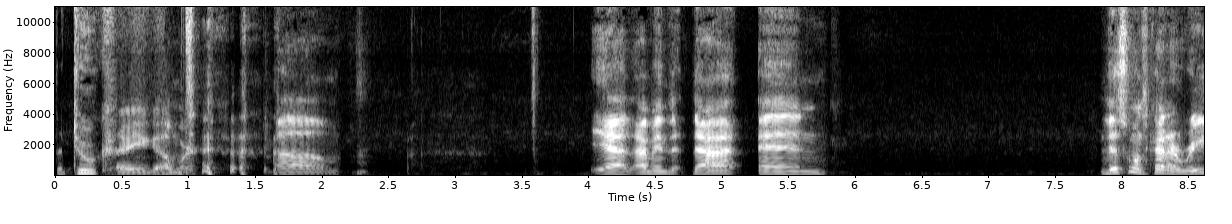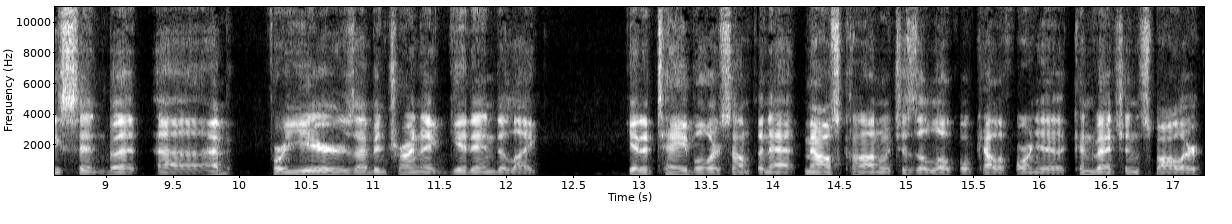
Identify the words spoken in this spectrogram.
The toque. There you go. um, yeah, I mean th- that and this one's kind of recent, but uh, I've for years I've been trying to get into like get a table or something at MouseCon, which is a local California convention, smaller,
